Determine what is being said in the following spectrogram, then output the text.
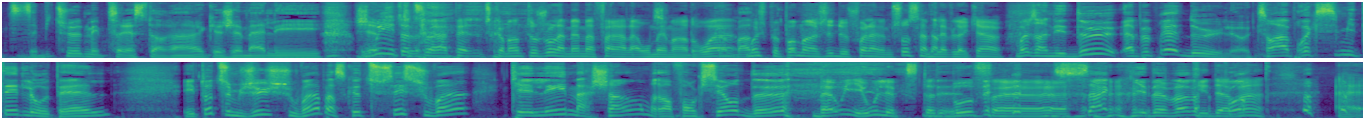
Mes petites habitudes, mes petits restaurants que j'aime aller. Oui, toi, tu, rappelles, tu commandes toujours la même affaire au même endroit. commande- Moi, je peux pas manger deux fois la même chose, ça me lève le cœur. Moi, j'en ai deux, à peu près deux, là, qui sont à proximité de l'hôtel. Et toi, tu me juges souvent parce que tu sais souvent quelle est ma chambre en fonction de Ben oui, et où le petit tas de, De- bouffe euh, du sac qui est devant qui est ma devant? Euh,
